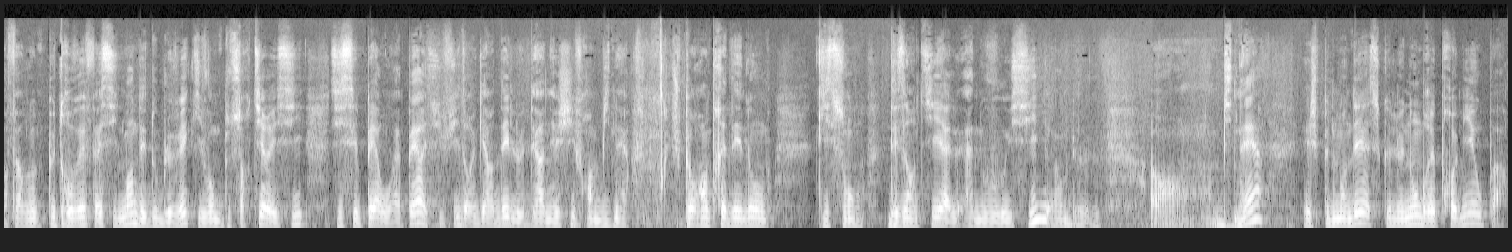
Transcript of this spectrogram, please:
enfin, on peut trouver facilement des W qui vont me sortir ici si c'est pair ou impair. Il suffit de regarder le dernier chiffre en binaire. Je peux rentrer des nombres qui sont des entiers à, nouveau ici en, en, binaire, et je peux demander est-ce que le nombre est premier ou pas.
